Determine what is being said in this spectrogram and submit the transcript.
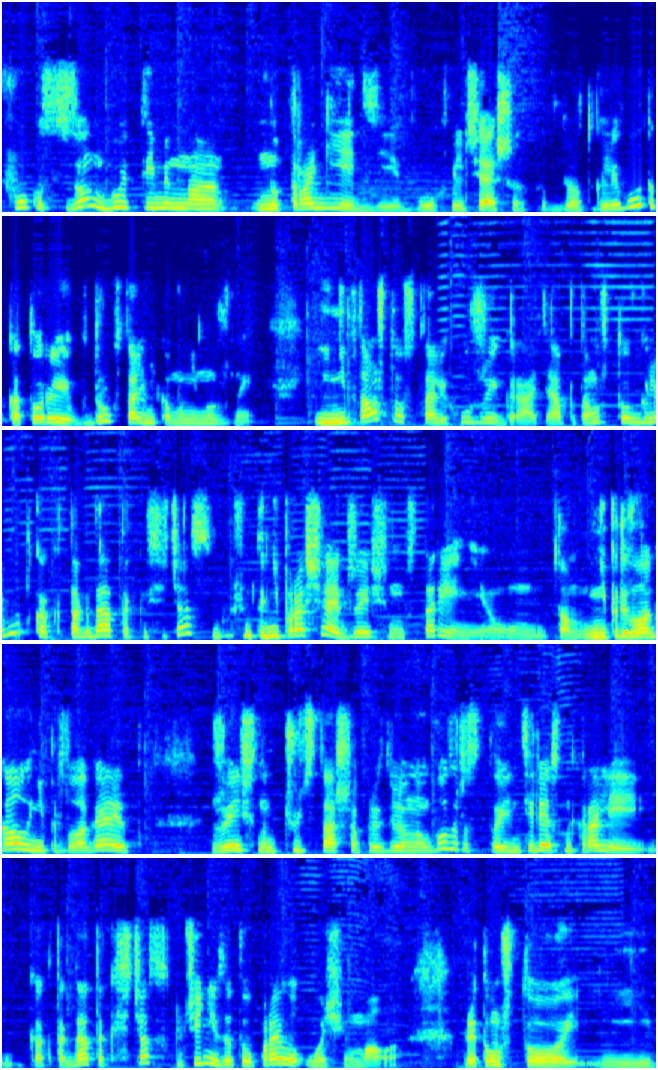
фокус сезона будет именно на трагедии двух величайших звезд Голливуда, которые вдруг стали никому не нужны. И не потому, что стали хуже играть, а потому что Голливуд как тогда, так и сейчас, в общем-то, не прощает женщинам старение. Он там не предлагал и не предлагает женщинам чуть старше определенного возраста интересных ролей. Как тогда, так и сейчас исключений из этого правила очень мало. При том, что и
